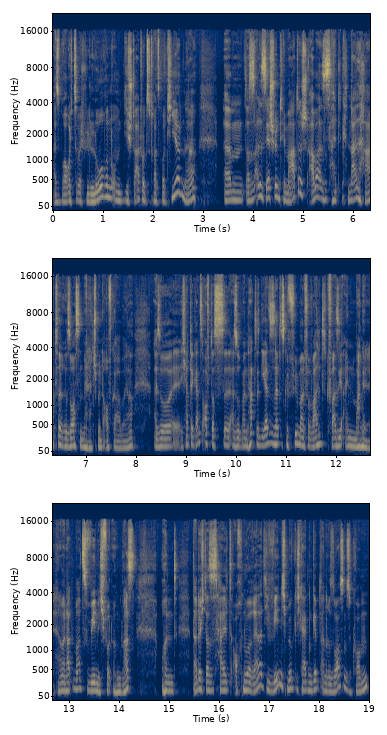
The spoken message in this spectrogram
Also brauche ich zum Beispiel Loren, um die Statue zu transportieren. Ja? Ähm, das ist alles sehr schön thematisch, aber es ist halt knallharte Ressourcenmanagement-Aufgabe. Ja? Also ich hatte ganz oft das, äh, also man hatte die ganze Zeit das Gefühl, man verwaltet quasi einen Mangel. Ja? Man hat immer zu wenig von irgendwas. Und dadurch, dass es halt auch nur relativ wenig Möglichkeiten gibt, an Ressourcen zu kommen,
